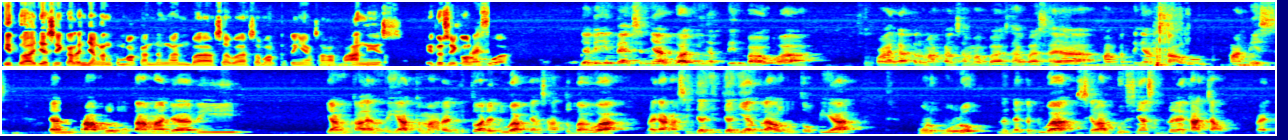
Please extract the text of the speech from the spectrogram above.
itu aja sih kalian jangan kemakan dengan bahasa-bahasa marketing yang sangat manis. Itu sih kalau gue Jadi intentionnya buat ngingetin bahwa supaya nggak termakan sama bahasa-bahasa marketing yang terlalu manis dan problem utama dari yang kalian lihat kemarin itu ada dua. Yang satu bahwa mereka ngasih janji-janji yang terlalu utopia, muluk-muluk, dan yang kedua silabusnya sebenarnya kacau. Right?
